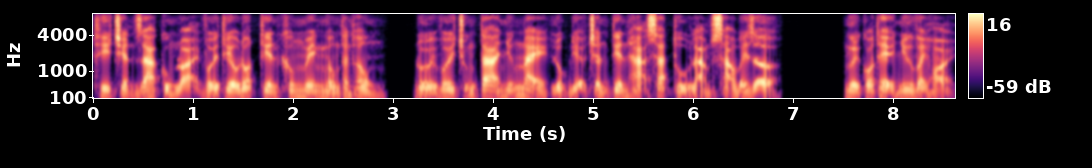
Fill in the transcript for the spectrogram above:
thi triển ra cùng loại với thiêu đốt thiên không mênh mông thần thông. Đối với chúng ta những này lục địa chân tiên hạ sát thủ làm sao bây giờ? Ngươi có thể như vậy hỏi,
